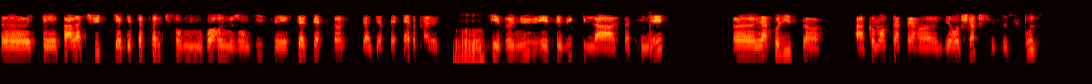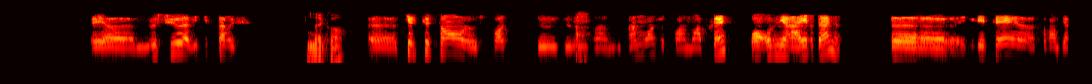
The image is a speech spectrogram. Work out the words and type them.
Euh, c'est par la suite qu'il y a des personnes qui sont venues nous voir et nous ont dit c'est telle personne, c'est-à-dire c'est Erdal Mhm, qui est venu et c'est lui qui l'a assassiné. Euh, la police a commencé à faire euh, des recherches, je suppose. Et monsieur avait disparu. D'accord. Quelques temps, je crois, de, de- un, un mois, je crois, un mois après, pour en revenir à Erdal, il était, comment dire,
